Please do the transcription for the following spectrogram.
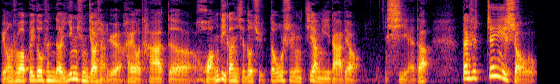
比方说贝多芬的英雄交响乐，还有他的皇帝钢琴协奏曲，都是用降 E 大调写的。但是这首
